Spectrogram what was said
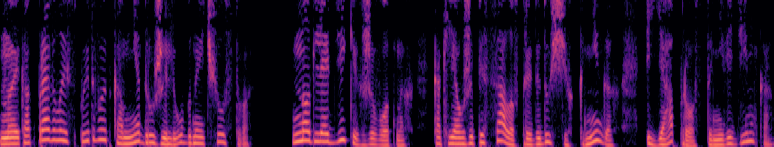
но и, как правило, испытывают ко мне дружелюбные чувства. Но для диких животных, как я уже писала в предыдущих книгах, я просто невидимка.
